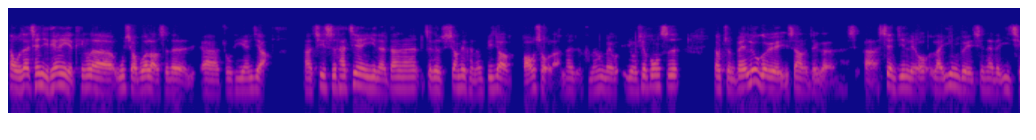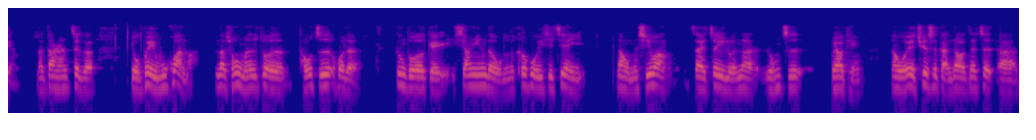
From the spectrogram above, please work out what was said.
那我在前几天也听了吴晓波老师的呃主题演讲啊，其实他建议呢，当然这个相对可能比较保守了，那可能每有些公司。要准备六个月以上的这个呃现金流来应对现在的疫情，那当然这个有备无患嘛。那从我们做投资或者更多给相应的我们的客户一些建议，那我们希望在这一轮的融资不要停。那我也确实感到在这呃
